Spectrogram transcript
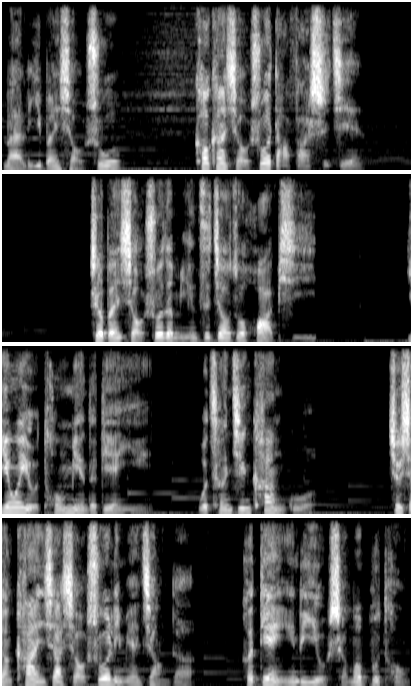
买了一本小说，靠看小说打发时间。这本小说的名字叫做《画皮》，因为有同名的电影，我曾经看过，就想看一下小说里面讲的和电影里有什么不同。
